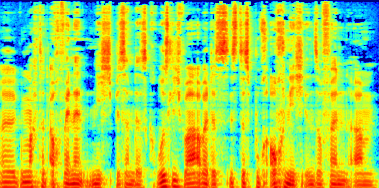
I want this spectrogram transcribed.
äh, gemacht hat, auch wenn er nicht besonders gruselig war, aber das ist das Buch auch nicht. Insofern ähm,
